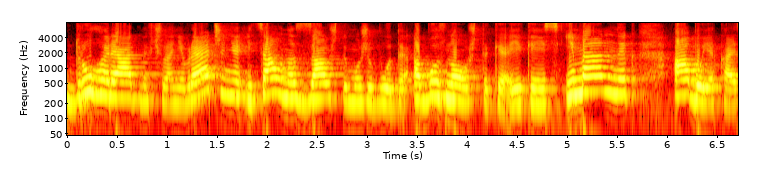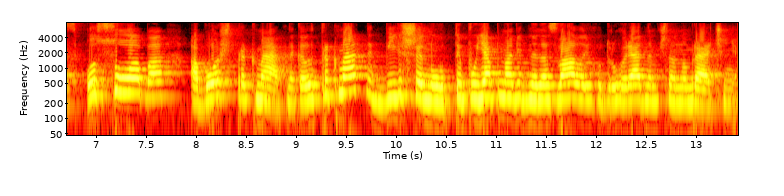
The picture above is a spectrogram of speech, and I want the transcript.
другорядних членів речення, і це у нас завжди може бути або знову ж таки якийсь іменник, або якась особа, або ж прикметник. Але прикметник більше, ну, типу, я б навіть не назвала його другорядним членом речення.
